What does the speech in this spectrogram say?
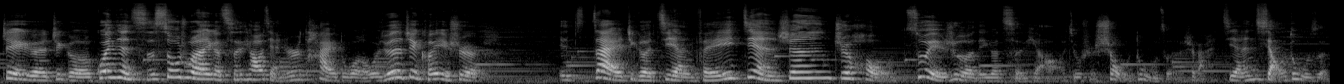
这个这个关键词搜出来一个词条简直是太多了。我觉得这可以是。呃，在这个减肥健身之后，最热的一个词条就是瘦肚子，是吧？减小肚子，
